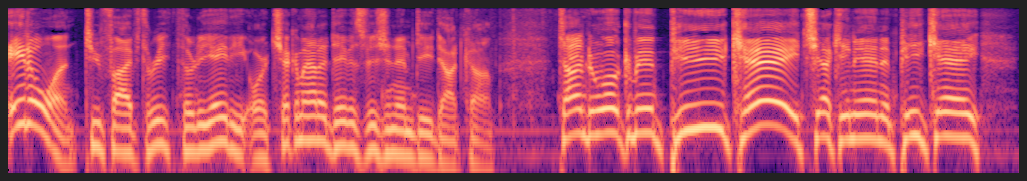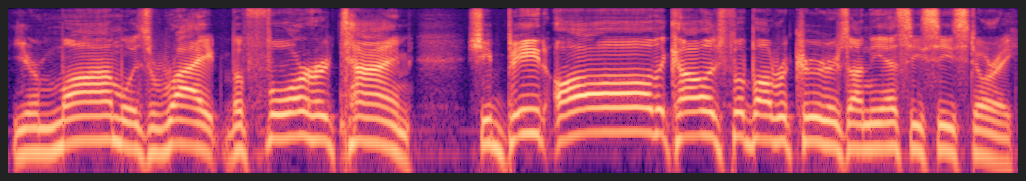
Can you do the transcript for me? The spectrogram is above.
801 253 3080 or check them out at davisvisionmd.com. Time to welcome in PK checking in. And PK, your mom was right before her time. She beat all the college football recruiters on the SEC story.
